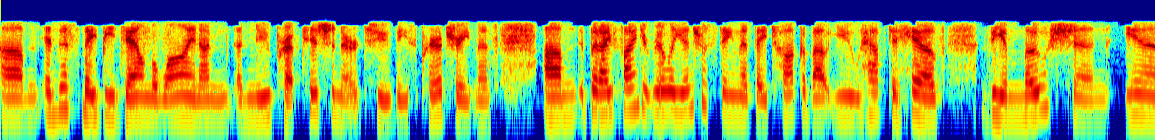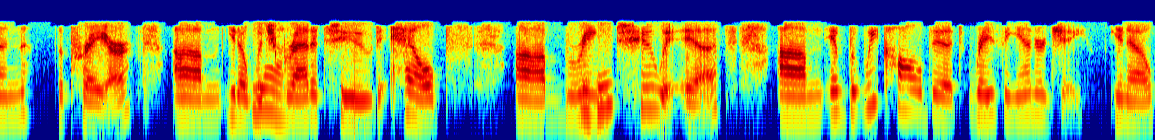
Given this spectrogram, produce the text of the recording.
um, and this may be down the line. I'm a new practitioner to these prayer treatments, um, but I find it really interesting that they talk about you have to have the emotion in the prayer, um, you know, which yeah. gratitude helps uh, bring mm-hmm. to it. Um, and, but we called it raise the energy you know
